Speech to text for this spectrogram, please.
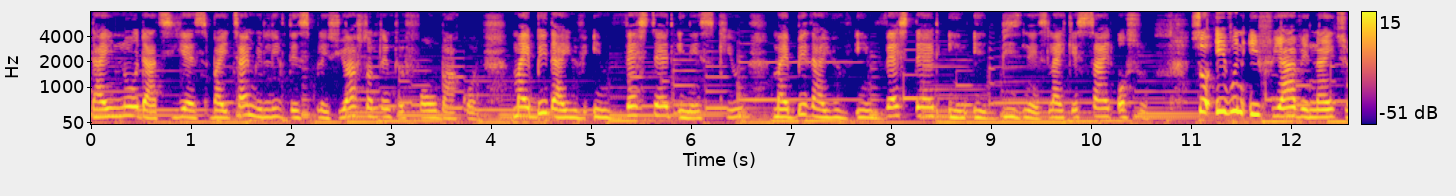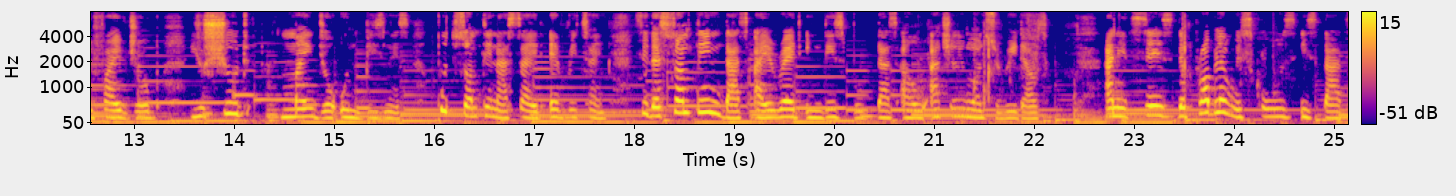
that you know that yes by the time you leave this place you have something to fall back on. Might be that you've invested in a skill might be that you've invested in a business like a side also so even if you have a 9 to 5 job you should mind your own business. Put something aside every time. See there's something that i read in this book that i actually want to read out. And it says the problem with schools is that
